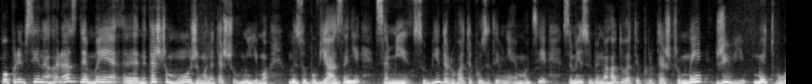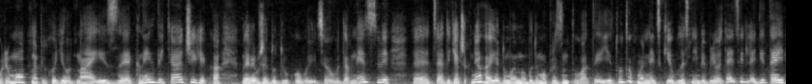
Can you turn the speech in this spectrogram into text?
попри всі негаразди, ми е, не те, що можемо, не те, що вміємо, ми зобов'язані самі собі дарувати позитивні емоції, самі собі нагадувати про те, що ми живі, ми творимо. На підході одна із книг дитячих, яка зараз вже додруковується у видавництві. Е, Це дитяча книга. Я думаю, ми будемо презентувати її тут у Хмельницькій обласній бібліотеці для дітей.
